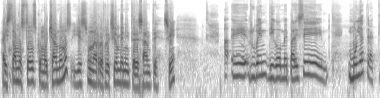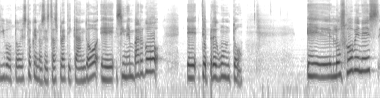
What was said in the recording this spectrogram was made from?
Ahí estamos todos como echándonos y es una reflexión bien interesante, ¿sí? Ah, eh, Rubén, digo, me parece muy atractivo todo esto que nos estás platicando. Eh, sin embargo, eh, te pregunto, los jóvenes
